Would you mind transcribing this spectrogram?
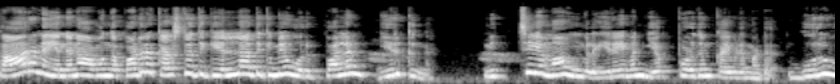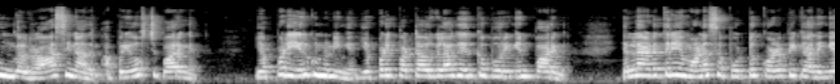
காரணம் என்னென்னா அவங்க படுற கஷ்டத்துக்கு எல்லாத்துக்குமே ஒரு பலன் இருக்குங்க. நிச்சயமாக உங்களை இறைவன் எப்பொழுதும் கைவிட மாட்டார். குரு உங்கள் ராசிநாதன். அப்போ யோசிச்சு பாருங்கள் எப்படி இருக்கணும் நீங்கள் எப்படிப்பட்டவர்களாக இருக்க போகிறீங்கன்னு பாருங்கள் எல்லா இடத்துலையும் மனசை போட்டு குழப்பிக்காதீங்க.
